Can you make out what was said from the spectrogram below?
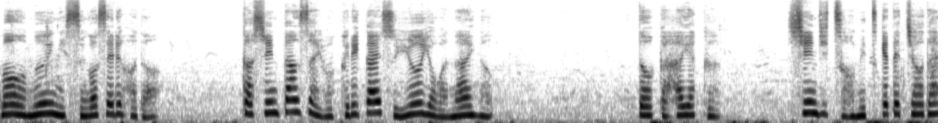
もう無意に過ごせるほど過信探査を繰り返す猶予はないの。どうか早く真実を見つけてちょうだい。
